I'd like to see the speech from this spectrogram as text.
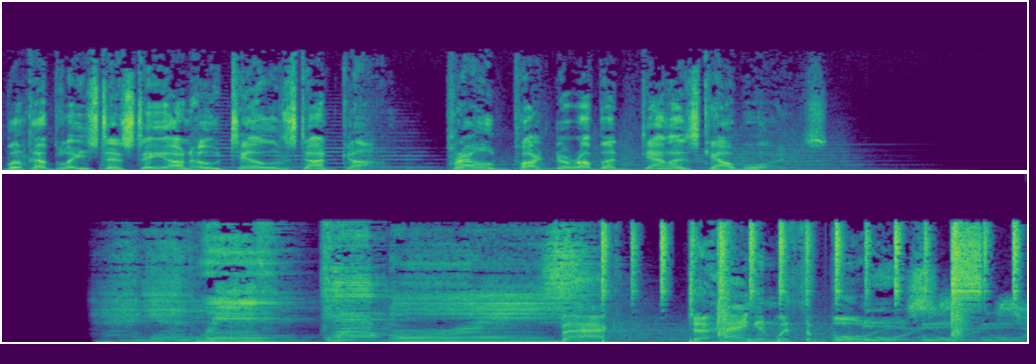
book a place to stay on Hotels.com. Proud partner of the Dallas Cowboys. Back to hanging with the boys.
